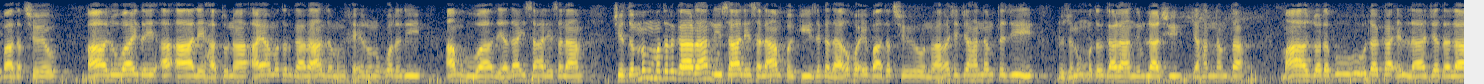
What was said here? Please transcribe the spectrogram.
عبادت شویو قالو وای دی الہتنا آیا مددګاران زمون خیرون غردی ام هوا د عیسی علی السلام چې زمون مددګاران عیسی علی السلام پکې ځکه دا خو عبادت شویو نو هغه چې جهنم ته ځي نو زمون مددګاران دملار شي جهنم ته ما ضربوه لك الا جدلا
